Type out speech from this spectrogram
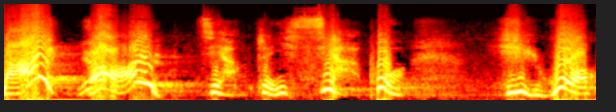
来来，将这一下破与我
